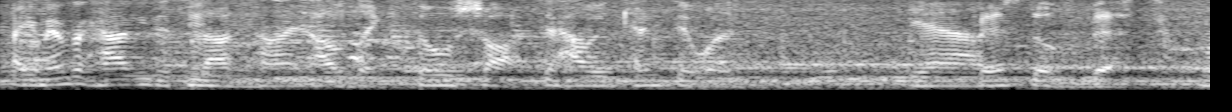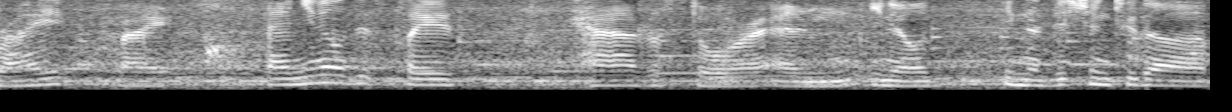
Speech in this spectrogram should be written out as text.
I remember having this last time. I was like so shocked at how intense it was. Yeah. Best of best. Right, right. And you know, this place has a store, and you know, in addition to the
